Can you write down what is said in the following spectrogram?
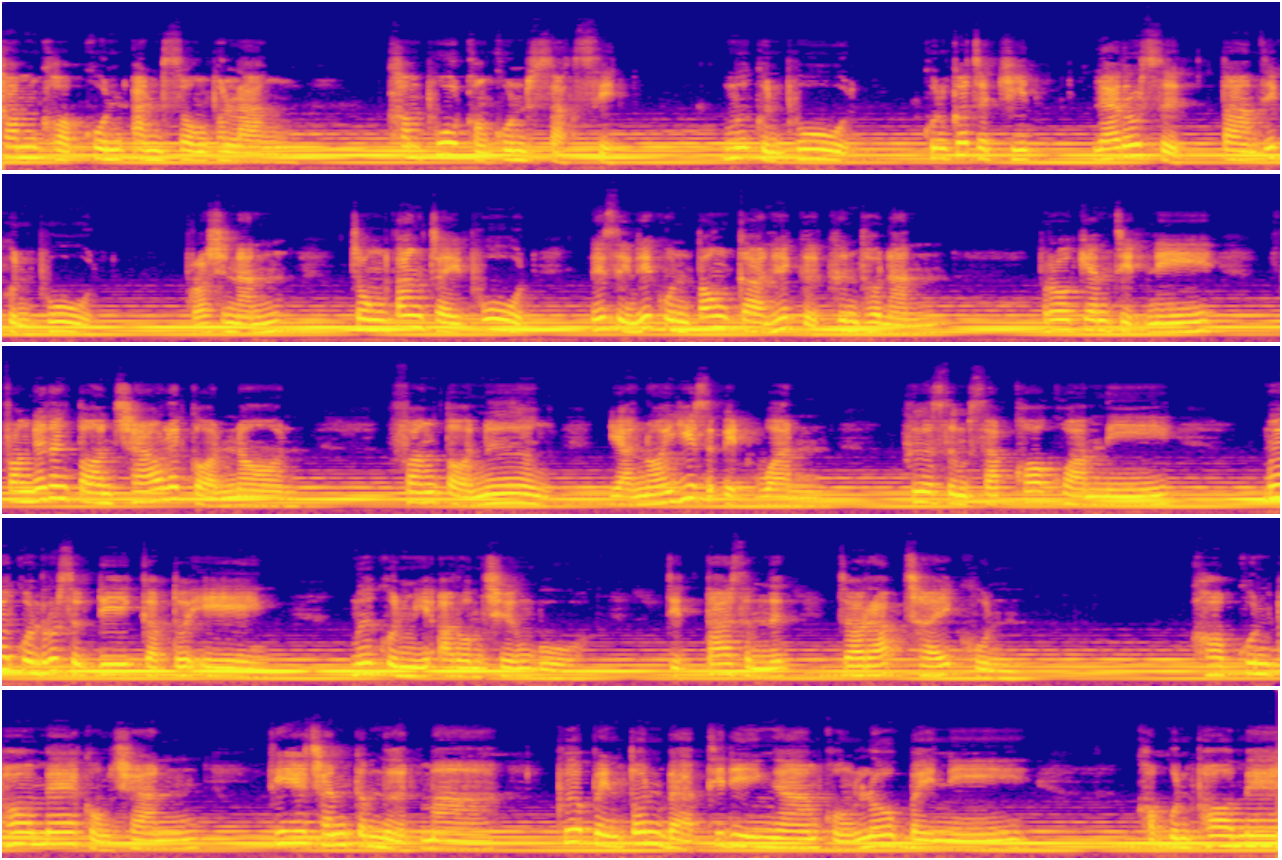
คำขอบคุณอันทรงพลัง คำพูดของคุณศักดิ์สิทธิ์ เมื่อคุณพูด คุณก็จะคิดและรู้สึกตามที่คุณพูด เพราะฉะนั้นจงตั้งใจพูดในสิ่งที่คุณต้องการให้เกิดขึ้นเท่านั้น โปรแกรมจิตนี้ฟังได้ทั้งตอนเช้าและก่อนนอน ฟังต่อเนื่องอย่างน้อย 21 วัน เพื่อซึมซับข้อความนี้ เมื่อคุณรู้สึกดีกับตัวเอง เมื่อคุณมีอารมณ์เชิงบวก จิตใต้สำนึกจะรับใช้คุณ ขอบคุณพ่อแม่ของฉัน ที่ให้ฉันกำเนิดมา เพื่อเป็นต้นแบบที่ดีงามของโลกใบนี้ ขอบคุณพ่อแม่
